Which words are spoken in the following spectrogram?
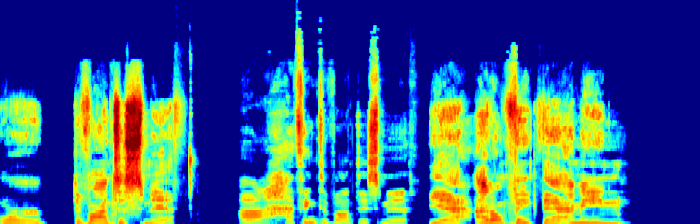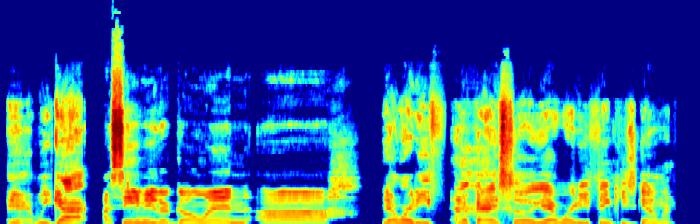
or Devonta Smith? Uh, I think Devonta Smith. Yeah, I don't think that. I mean, it, we got. I see him either going. Uh, Yeah, where do you? Okay, so yeah, where do you think he's going?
